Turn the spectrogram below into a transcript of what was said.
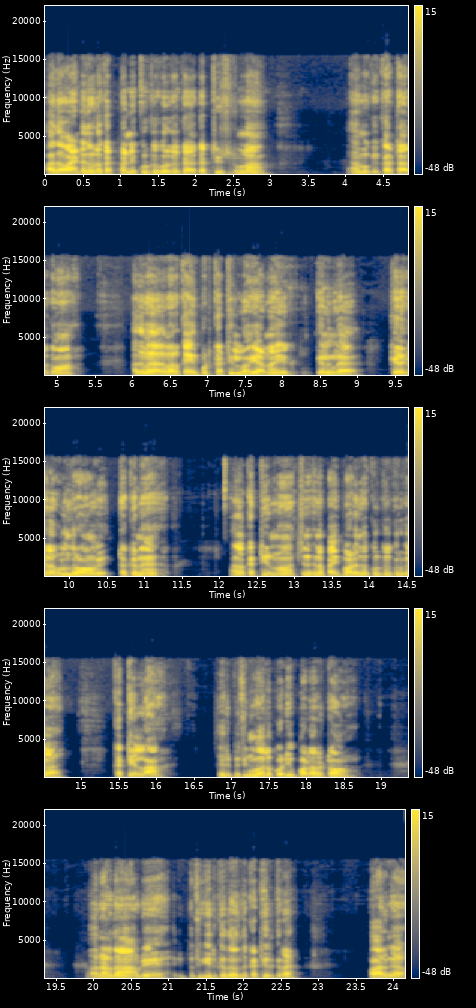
அதை வாங்கிட்டு வந்து கூட கட் பண்ணி குறுக்க குறுக்க க கட்டி விட்டுட்டோம்னா நமக்கு கரெக்டாக இருக்கும். அதே மாதிரி அதை வர கயிறு போட்டு கட்டிடலாம். ஏன்னா கேளுங்களேன் கீழே கீழே விழுந்துரும். டக்குன்னு. அதெல்லாம் கட்டிடணும். சின்ன சின்ன பைப் இருந்தால் குறுக்க குறுக்க கட்டிடலாம். சரி இப்போதைக்கு முதல்ல கொடி படரட்டும். அதனால தான் அப்படியே இப்போதைக்கு இருக்கிறத வந்து கட்டியிருக்கிறேன். பாருங்கள்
